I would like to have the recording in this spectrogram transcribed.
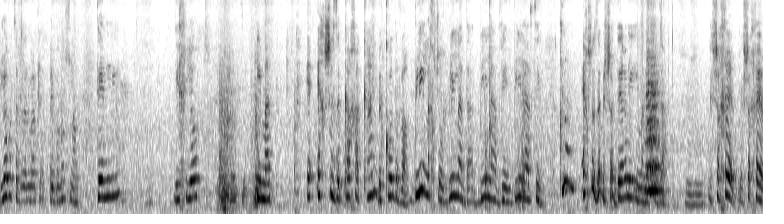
לא רוצה, וזה אני אומרת לו, ריבונו שלם, תן לי לחיות עם. איך שזה ככה כאן בכל דבר, בלי לחשוב, בלי לדעת, בלי להבין, בלי להשיג, כלום, איך שזה משדר לי עם הנקודה. לשחרר, לשחרר.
